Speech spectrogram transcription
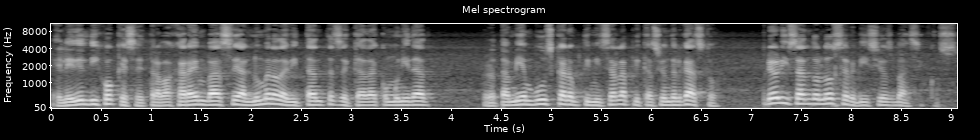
El edil dijo que se trabajará en base al número de habitantes de cada comunidad, pero también buscan optimizar la aplicación del gasto, priorizando los servicios básicos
